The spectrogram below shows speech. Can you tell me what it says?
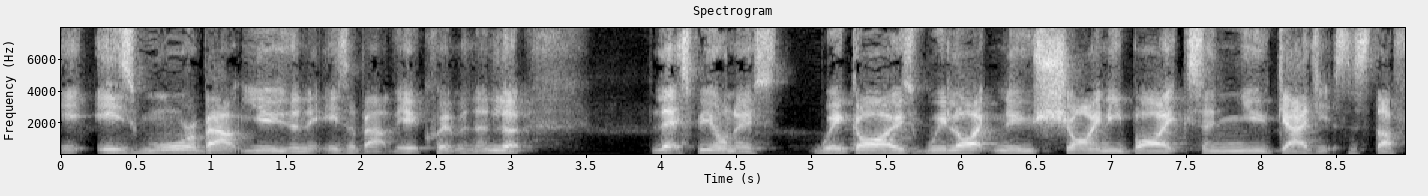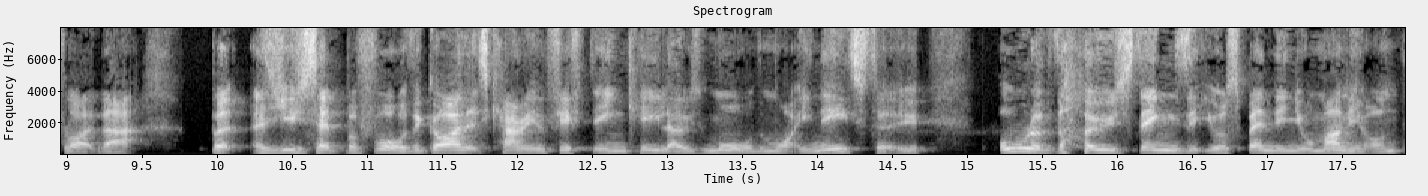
it is more about you than it is about the equipment. And look let's be honest we're guys we like new shiny bikes and new gadgets and stuff like that. But as you said before, the guy that's carrying 15 kilos more than what he needs to, all of those things that you're spending your money on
